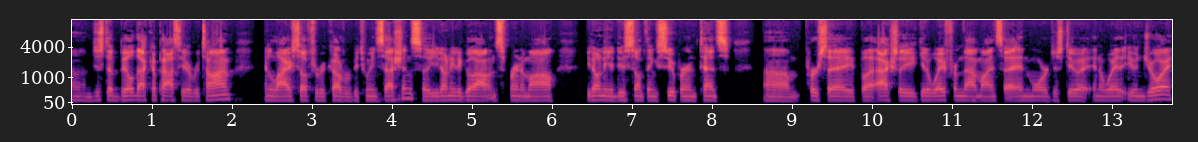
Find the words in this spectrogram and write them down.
um, just to build that capacity over time and allow yourself to recover between sessions. So you don't need to go out and sprint a mile. You don't need to do something super intense um, per se, but actually get away from that mindset and more just do it in a way that you enjoy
